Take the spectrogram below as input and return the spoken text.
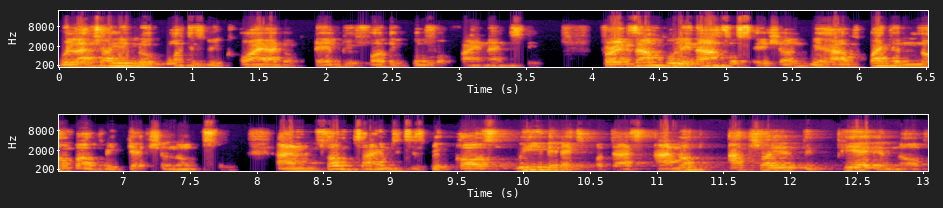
will actually know what is required of them before they go for financing. For example, in our association, we have quite a number of rejection also. And sometimes it is because we, the exporters, are not actually prepared enough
